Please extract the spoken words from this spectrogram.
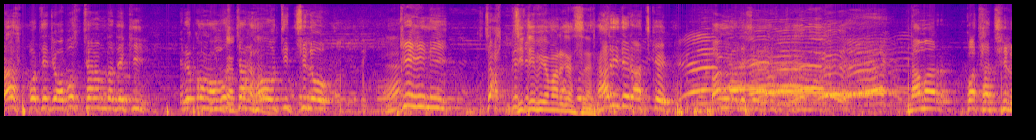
রাজপথে যে অবস্থান আমরা দেখি এরকম অবস্থান হওয়া উচিত ছিল গৃহিণী চাকরি আমার কাছে। নারীদের আজকে বাংলাদেশের নামার কথা ছিল।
